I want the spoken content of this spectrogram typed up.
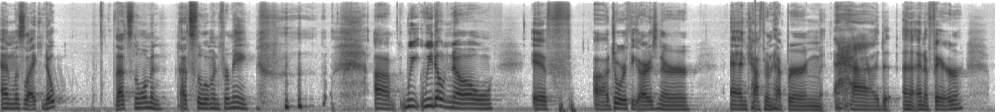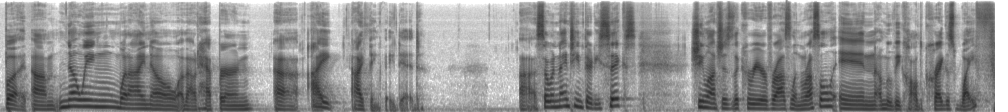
and was like, "Nope, that's the woman. That's the woman for me. um, we we don't know if uh, Dorothy Arzner and Katharine Hepburn had a, an affair. But um, knowing what I know about Hepburn, uh, I I think they did. Uh, so in 1936, she launches the career of Rosalind Russell in a movie called Craig's Wife.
